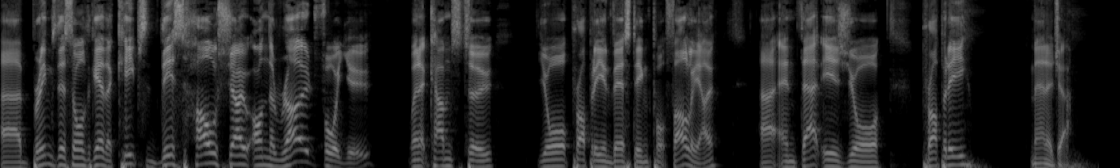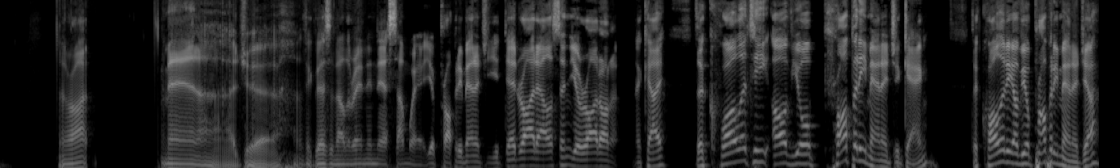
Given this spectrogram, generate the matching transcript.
Uh, brings this all together, keeps this whole show on the road for you when it comes to your property investing portfolio, uh, and that is your property manager. All right. Manager. I think there's another N in there somewhere. Your property manager. You're dead right, Allison. You're right on it. Okay. the quality of your property manager, gang, the quality of your property manager,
